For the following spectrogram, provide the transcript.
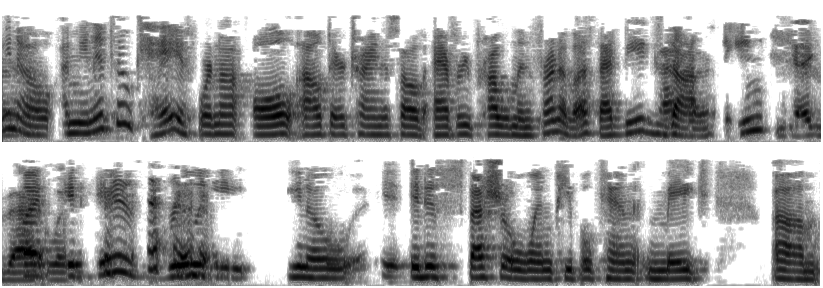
you know, I mean, it's okay if we're not all out there trying to solve every problem in front of us. That'd be exhausting. Yeah, exactly. But it is really you know, it, it is special when people can make um,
